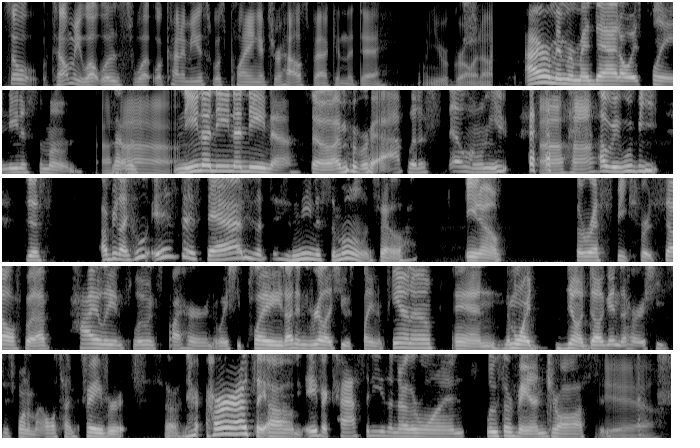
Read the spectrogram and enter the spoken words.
So tell me what was what what kind of music was playing at your house back in the day when you were growing up? I remember my dad always playing Nina Simone. That was Nina, Nina, Nina. So I remember I put a spell on you. Uh-huh. I mean, we'd be just, I'd be like, who is this, Dad? He's like, this is Nina Simone. So, you know, the rest speaks for itself, but I'm highly influenced by her and the way she plays. I didn't realize she was playing the piano. And the more I, you know, dug into her, she's just one of my all time favorites. So her, I'd say um, Eva Cassidy is another one, Luther Vandross. Yeah.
